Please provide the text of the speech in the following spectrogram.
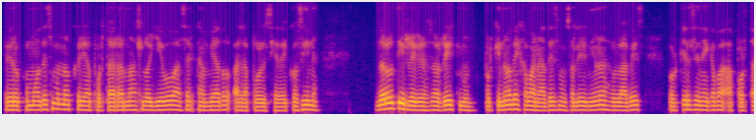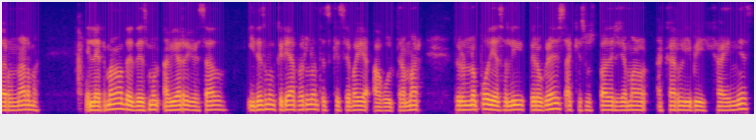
pero como Desmond no quería portar armas, lo llevó a ser cambiado a la policía de cocina. Dorothy regresó a Richmond porque no dejaban a Desmond salir ni una sola vez porque él se negaba a portar un arma. El hermano de Desmond había regresado, y Desmond quería verlo antes que se vaya a ultramar, pero no podía salir, pero gracias a que sus padres llamaron a Carly B. Haynes,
